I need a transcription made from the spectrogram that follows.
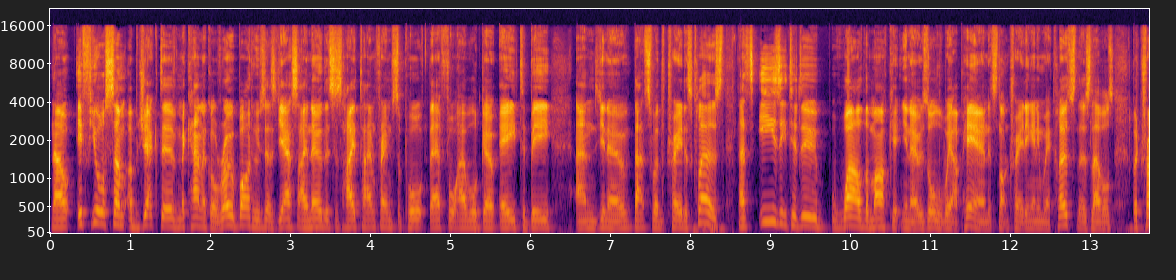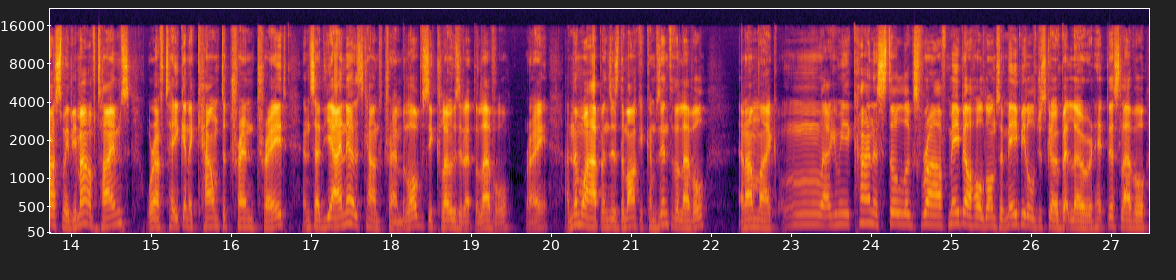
Now, if you're some objective mechanical robot who says, yes, I know this is high time frame support, therefore I will go A to B, and, you know, that's where the trade is closed, that's easy to do while the market, you know, is all the way up here and it's not trading anywhere close to those levels. But trust me, the amount of times where I've taken a counter trend trade and said, yeah, I know it's counter trend, but I'll obviously close it at the level, right? And then what happens is the market comes into the level, and I'm like, mm, I mean, it kind of still looks rough. Maybe I'll hold on to it. Maybe it'll just go a bit lower and hit this level.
